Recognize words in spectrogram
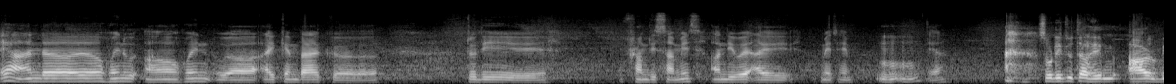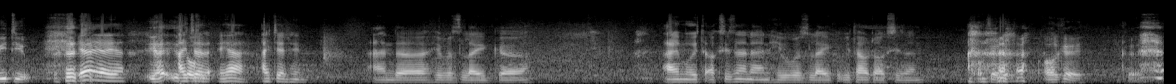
Yeah, and uh, when uh, when uh, I came back uh, to the from the summit on the way, I met him. Mm-hmm. Yeah. So did you tell him, I'll beat you? yeah, yeah, yeah. Yeah, I tell, him. yeah, I tell him, and uh, he was like, uh, "I'm with oxygen," and he was like, "Without oxygen." Okay, okay, okay.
